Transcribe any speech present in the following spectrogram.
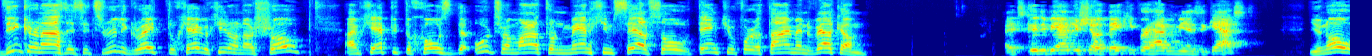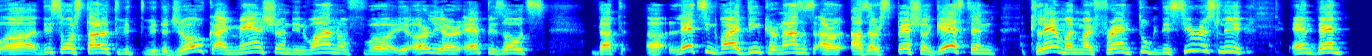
Dean Karnazes, it's really great to have you here on our show. I'm happy to host the ultra marathon man himself. So thank you for your time and welcome. It's good to be on your show. Thank you for having me as a guest. You know, uh, this all started with, with a joke. I mentioned in one of uh, earlier episodes that uh, let's invite Dean Karnazes our, as our special guest. And Clement, my friend, took this seriously and then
